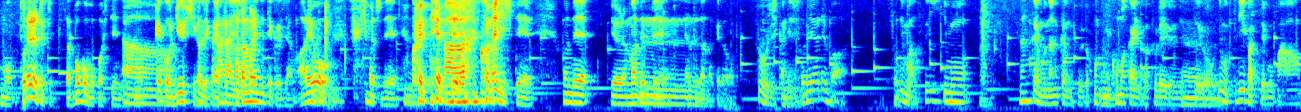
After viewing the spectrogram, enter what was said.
もう取れる時ってさボコボコして結構粒子がでかいって塊出てくるじゃん。あれをすねすり鉢でうん。こうやってあやってー。粉にしてほんでいろいろ混ぜてうんやってたんだけどそうですね。確かにそれやればそうか。でも水肥も何回も何回もすると本当に細かいのが取れるんですけど、うん。でもすり鉢でもバ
